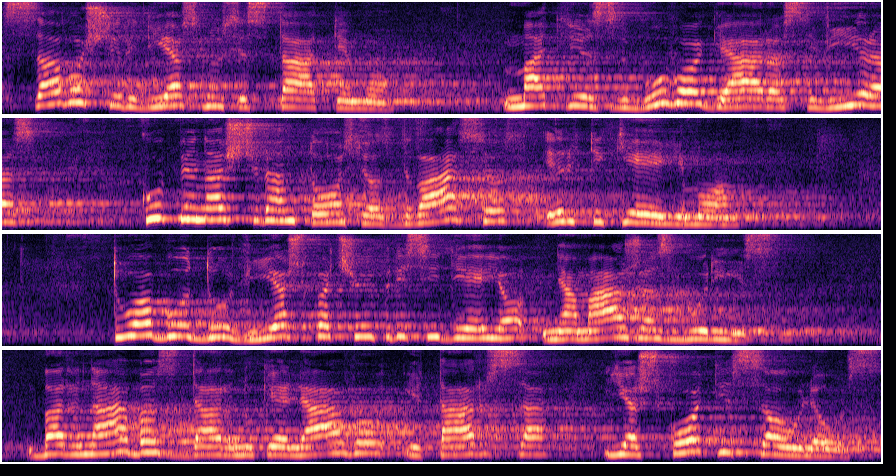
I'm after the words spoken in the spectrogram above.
savo širdies nusistatymu. Mat jis buvo geras vyras, kupinas šventosios dvasios ir tikėjimo. Tuo būdu viešpačiui prisidėjo nemažas būrys. Barnabas dar nukeliavo į Tarsą ieškoti Sauliaus.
